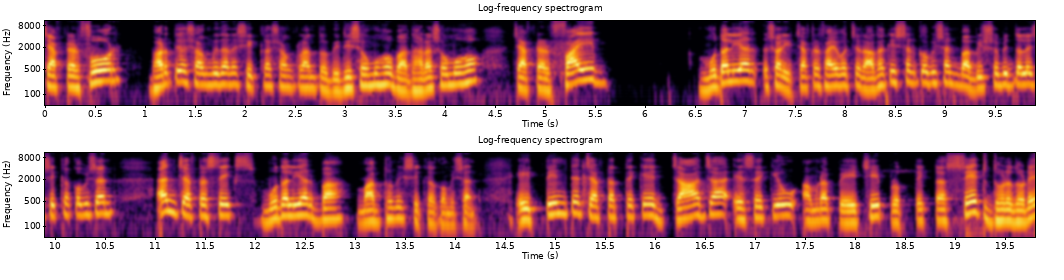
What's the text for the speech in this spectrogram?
চ্যাপ্টার ফোর ভারতীয় সংবিধানের শিক্ষা সংক্রান্ত বিধিসমূহ বা ধারাসমূহ chapter five Mudaliar sorry chapter five হচ্ছে রাধাকৃষ্ণন কমিশন বা বিশ্ববিদ্যালয় শিক্ষা কমিশন অ্যান্ড চ্যাপ্টার সিক্স মুদালিয়ার বা মাধ্যমিক শিক্ষা কমিশন। এই তিনটে চ্যাপ্টার থেকে যা যা এসে কিউ আমরা পেয়েছি প্রত্যেকটা সেট ধরে ধরে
